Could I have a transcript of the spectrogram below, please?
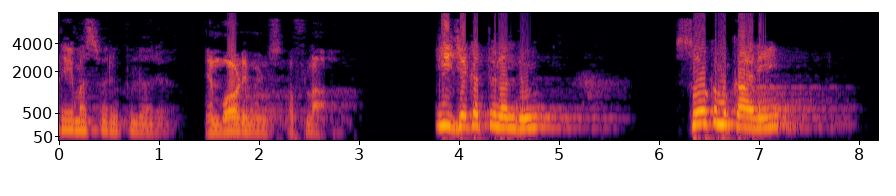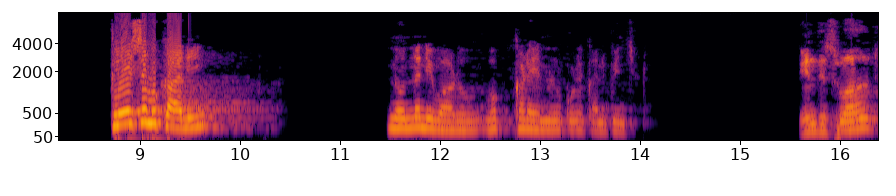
ప్రేమ స్వరూపులు ఎంబాడిమెంట్స్ ఆఫ్ లా ఈ జగత్తునందు శోకము కాని క్లేశము కాని నొందని వాడు ఒక్కడే కూడా కనిపించడు. In this world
